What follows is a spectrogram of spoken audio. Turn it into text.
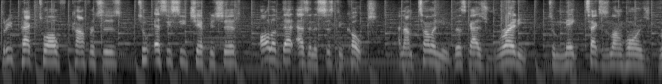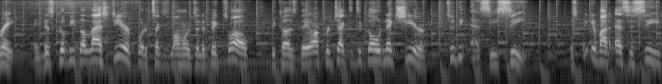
three Pac 12 conferences, two SEC championships, all of that as an assistant coach. And I'm telling you, this guy's ready to make Texas Longhorns great. And this could be the last year for the Texas Longhorns in the Big 12 because they are projected to go next year to the SEC. And speaking about SEC,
